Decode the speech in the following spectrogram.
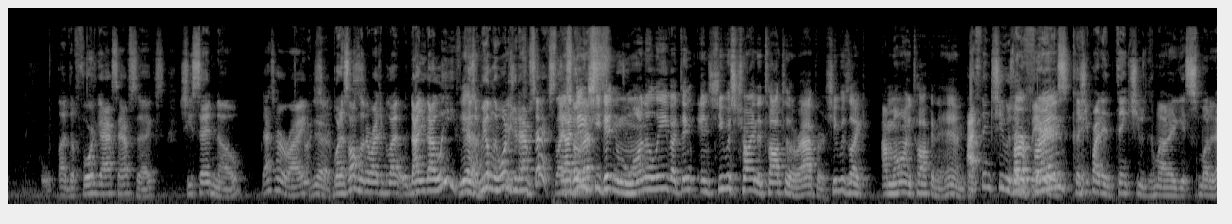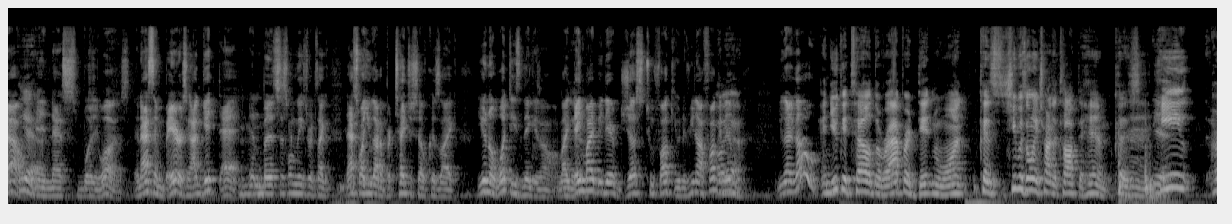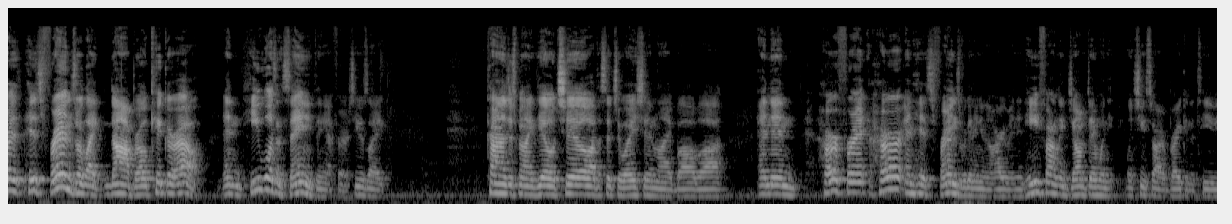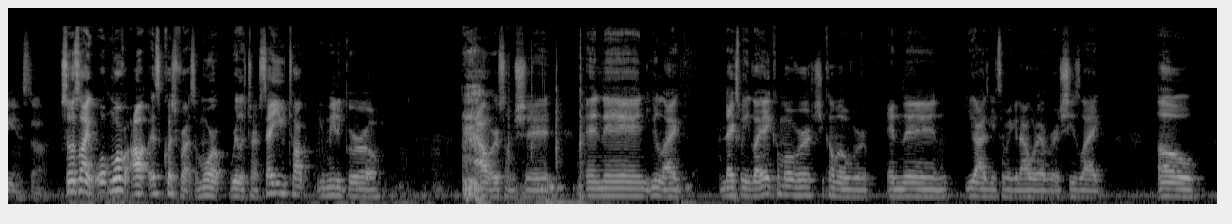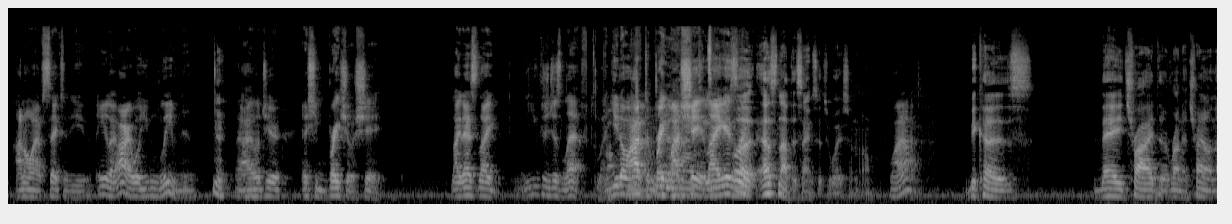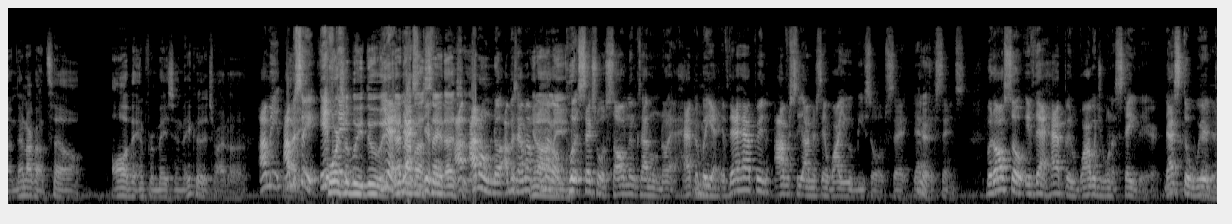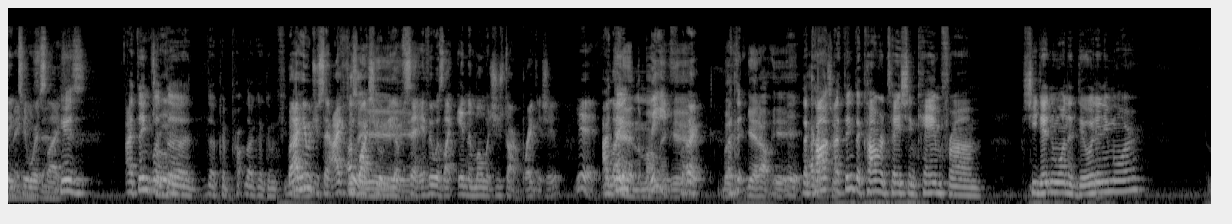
uh, the fourth guy has to have sex, she said no. That's her right. Yeah. But it's also the right to be like, now you gotta leave. Because Yeah. we only wanted you to have sex. Like, I think she didn't want to leave. I think, and she was trying to talk to the rapper. She was like, "I'm only talking to him." I think she was Her embarrassed friends- because she probably didn't think she was coming out there to get smutted out, Yeah. and that's what it was, and that's embarrassing. I get that, Mm-hmm. and but it's just one of these where it's like that's why you got to protect yourself because like you know what these niggas on, like they might be there just to fuck you, and if you're not fucking Oh, them, yeah. you gotta go. and you could tell the rapper didn't want because she was only trying to talk to him because Mm-hmm. he her, his friends are like nah bro kick her out and he wasn't saying anything at first he was like kind of just been like yo chill out the situation like blah blah and then her friend her and his friends were getting in an argument and he finally jumped in when he, when she started breaking the TV and stuff So it's like what more. Uh, it's a question for us. A more real term. Say you talk, you meet a girl out or some shit, and then you like next week like, hey, come over. She come over, and then you guys get to make it out, whatever. And she's like, oh, I don't have sex with you. And you're like, all right, well you can leave then. Yeah. Like, I let you. And she breaks your shit. Like that's like you could just left. Like you don't have to break my shit. Like it's Well, like that's not the same situation though, why not? because they tried to run a train on them. They're not gonna tell all the information. They could have tried to. I mean, I'm Like, saying if forcibly they, do it. Yeah, They're not that's gonna say different. that I, shit. I don't know. I'm, saying, I'm, You not- know I'm not gonna mean? put sexual assault on them because I don't know that happened. But mm-hmm. yeah, if that happened, obviously I understand why you would be so upset. That Yeah. makes sense. But also, if that happened, why would you want to stay there? That's the weird That thing too, any where it's sense. like. here's I think with Yeah. the the like a conf- But I hear what you're saying. I I feel like, why yeah, she would be yeah, upset yeah. if it was like in the moment she start breaking shit. Yeah, I but, think- like, in the moment, leave. yeah. Like, but I thi- get out, yeah. The I con- I think the conversation came from she didn't want to do it anymore,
